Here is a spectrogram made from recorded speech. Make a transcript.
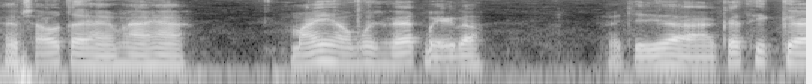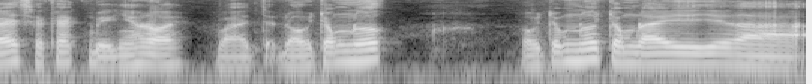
F6 T22 ha. Máy không có khác biệt đâu. Chỉ là cái thiết kế sẽ khác biệt nhau thôi. Và độ chống nước. Độ chống nước trong đây là,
